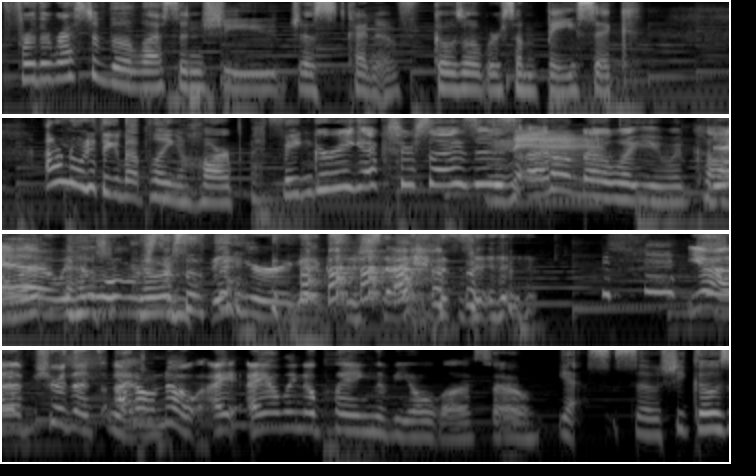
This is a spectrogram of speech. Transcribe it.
For the rest of the lesson, she just kind of goes over some basic I don't know anything about playing a harp. Fingering exercises? I don't know what you would call yeah, it. we go over some fingering exercises. yeah, I'm sure that's. Yeah. I don't know. I, I only know playing the viola, so Yes. So she goes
